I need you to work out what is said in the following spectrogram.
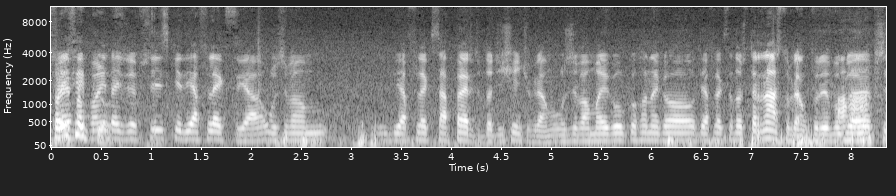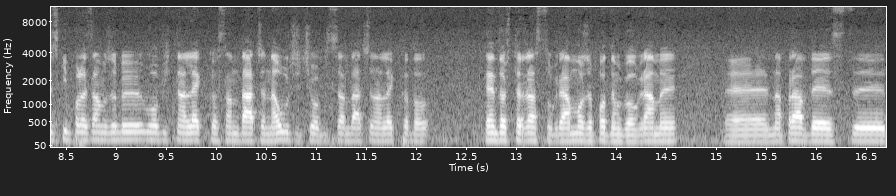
Trzeba jest jej plus. pamiętać, że wszystkie diafleksy, ja używam Diaflexa Perch do 10 gram, używam mojego ukochanego Diaflexa do 14 gram, który w ogóle Aha. wszystkim polecam, żeby łowić na lekko sandacze, nauczyć się łowić sandacze na lekko, do, ten do 14 gram, może potem go gramy. E, naprawdę jest e,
